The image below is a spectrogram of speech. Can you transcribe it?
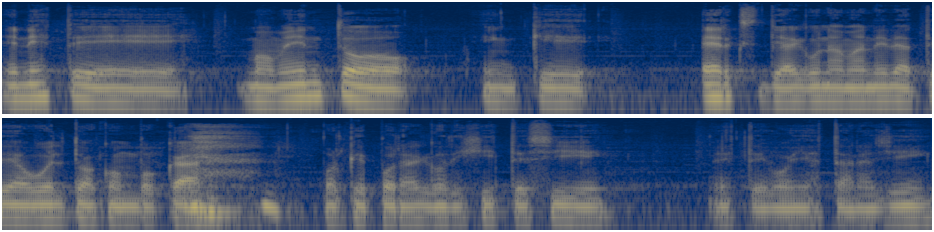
en este momento en que ERX de alguna manera te ha vuelto a convocar, porque por algo dijiste sí, este, voy a estar allí,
